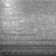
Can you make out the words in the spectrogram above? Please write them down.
you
